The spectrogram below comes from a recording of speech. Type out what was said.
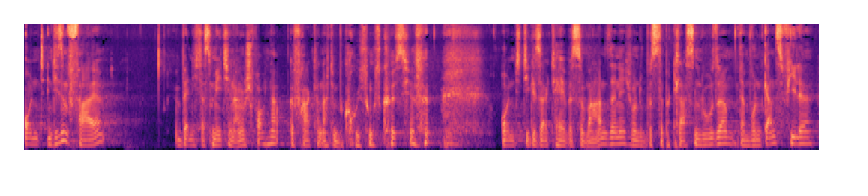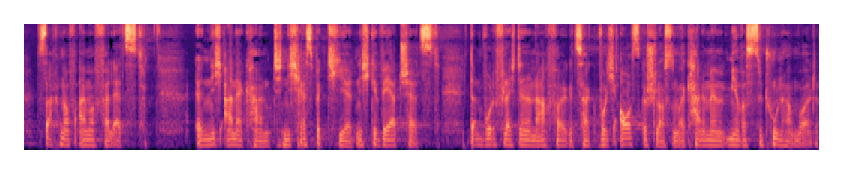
Und in diesem Fall, wenn ich das Mädchen angesprochen habe, gefragt habe nach dem Begrüßungsküsschen und die gesagt, hey, bist du wahnsinnig und du bist der Klassenloser, dann wurden ganz viele Sachen auf einmal verletzt. Äh, nicht anerkannt, nicht respektiert, nicht gewertschätzt. Dann wurde vielleicht in der Nachfolge gezeigt, wurde ich ausgeschlossen, weil keiner mehr mit mir was zu tun haben wollte.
